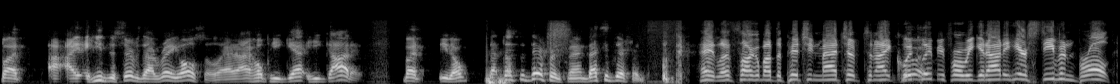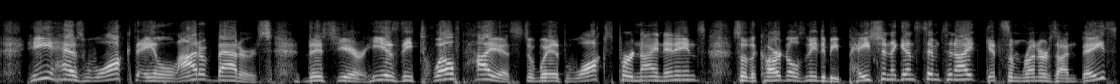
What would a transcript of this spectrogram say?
But I, I, he deserves that ring also, and I hope he get he got it. But you know, that, that's the difference, man. That's the difference. Hey, let's talk about the pitching matchup tonight quickly before we get out of here. Steven Brault, he has walked a lot of batters this year. He is the 12th highest with walks per nine innings. So the Cardinals need to be patient against him tonight, get some runners on base,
